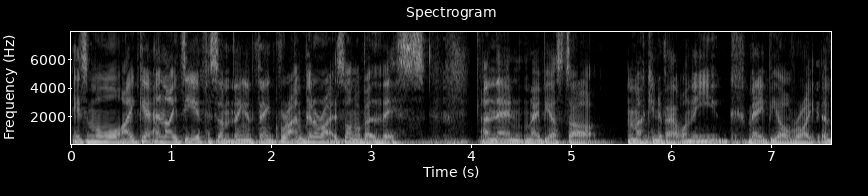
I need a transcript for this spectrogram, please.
It's more, I get an idea for something and think, right, I'm going to write a song about this. And then maybe I'll start mucking about on the uke, maybe I'll write a,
